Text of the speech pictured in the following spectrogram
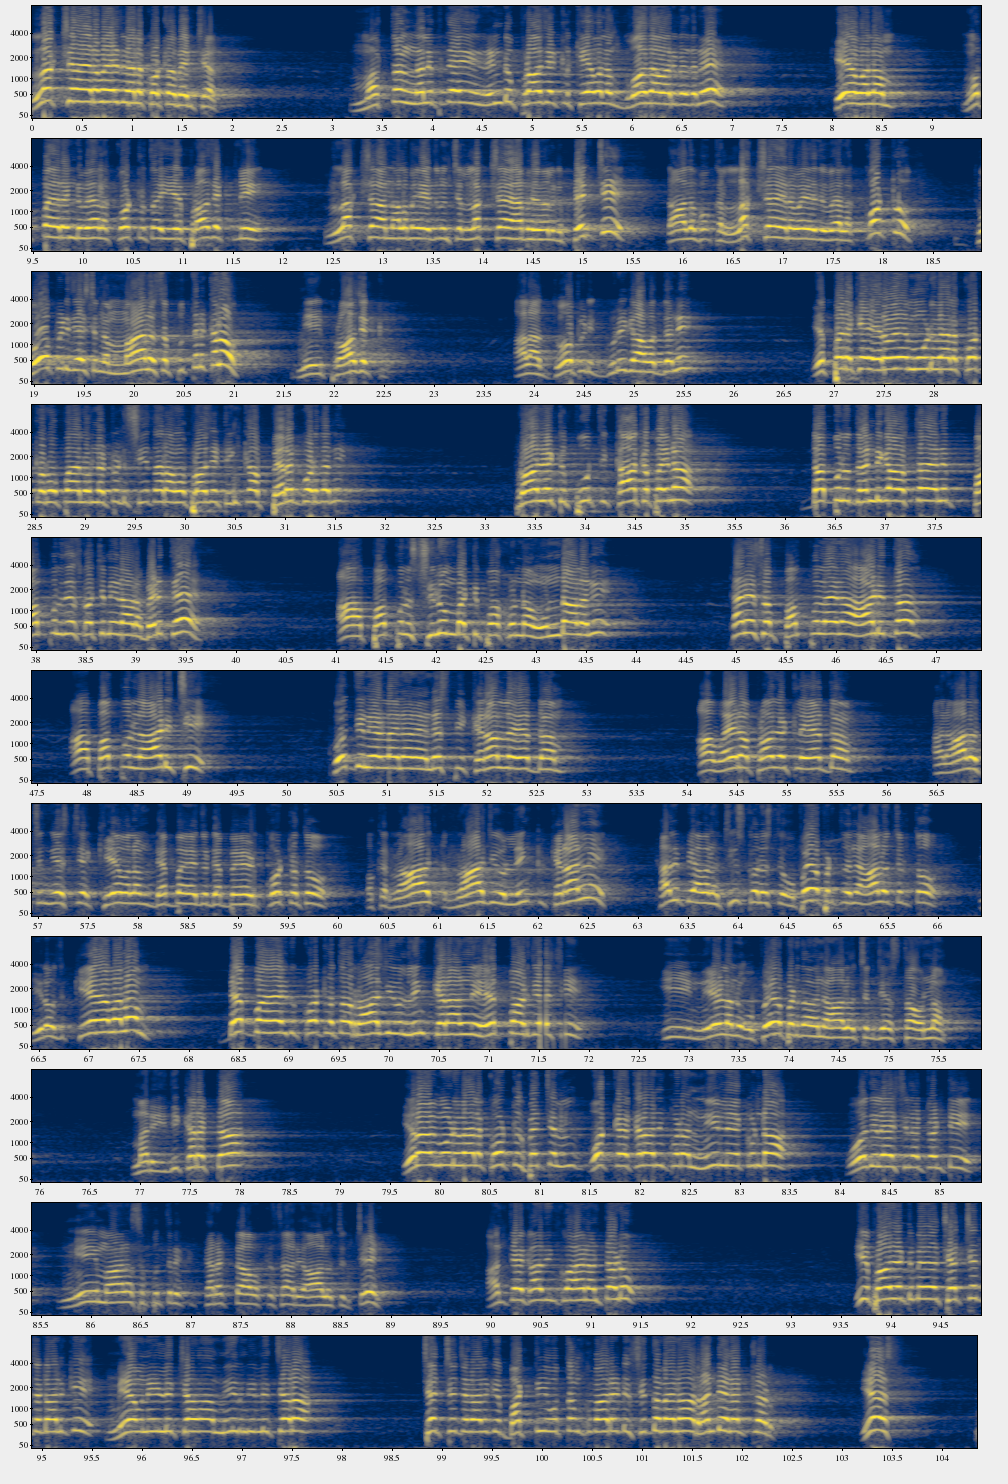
లక్ష ఇరవై ఐదు వేల కోట్లు పెంచారు. మొత్తం కలిపితే ఈ రెండు ప్రాజెక్టులు కేవలం గోదావరి మీదనే కేవలం ముప్పై రెండు వేల కోట్లతో అయ్యే ప్రాజెక్ట్ని లక్ష నలభై ఐదు నుంచి లక్ష యాభై వేలకు పెంచి దాదాపు ఒక లక్ష ఇరవై ఐదు వేల కోట్లు దోపిడీ చేసిన మానస పుత్రికలు మీ ప్రాజెక్టు అలా దోపిడి గురి కావద్దని ఇప్పటికే ఇరవై మూడు వేల కోట్ల రూపాయలు ఉన్నటువంటి సీతారామ ప్రాజెక్ట్ ఇంకా పెరగకూడదని ప్రాజెక్టు పూర్తి కాకపోయినా డబ్బులు దండిగా వస్తాయని పంపులు తీసుకొచ్చి మీరు ఆడ పెడితే ఆ పంపులు శిలుం పట్టిపోకుండా ఉండాలని కనీసం పంపులైనా ఆడిద్దాం. ఆ పంపులను ఆడిచ్చి కొద్ది నీళ్ళైనా ఎన్ఎస్పి కెనాల్లో వేద్దాం. ఆ వైరా ప్రాజెక్టులు వేద్దాం అని ఆలోచన చేస్తే కేవలం డెబ్బై ఐదు డెబ్బై ఏడు కోట్లతో ఒక రాజ్ రాజీవ్ లింక్ కెనాల్ని కలిపి అవన్నీ తీసుకొని వస్తే ఉపయోగపడుతుందనే ఆలోచనతో ఈరోజు కేవలం డెబ్బై ఐదు కోట్లతో రాజీవ్ లింక్ కెనాల్ని ఏర్పాటు చేసి ఈ నీళ్ళను ఉపయోగపడదామని ఆలోచన చేస్తూ ఉన్నాం. మరి ఇది కరెక్టా? ఇరవై మూడు వేల కోట్లకు పెంచే ఒక్క ఎకరానికి కూడా నీళ్ళు లేకుండా వదిలేసినటువంటి మీ మానస పుత్రిక కరెక్టా ఒక్కసారి ఆలోచన చేయండి. అంతేకాదు ఇంకో ఆయన అంటాడు ఈ ప్రాజెక్టు మీద చర్చించడానికి మేము నీళ్ళు ఇచ్చామా? మీరు నీళ్ళు ఇచ్చారా? చర్చించడానికి బట్టి ఉత్తమ్ కుమార్ రెడ్డి సిద్ధమేనా? రండి అని అంటున్నాడు. ఎస్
